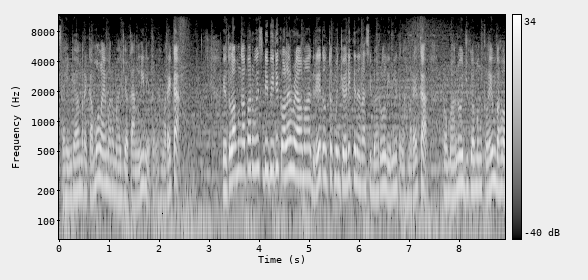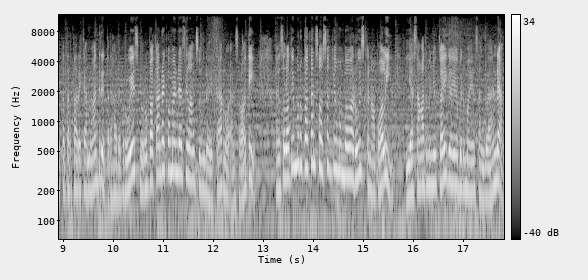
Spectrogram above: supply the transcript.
sehingga mereka mulai meremajakan lini tengah mereka. Itulah mengapa Ruiz dibidik oleh Real Madrid untuk menjadi generasi baru lini tengah mereka. Romano juga mengklaim bahwa ketertarikan Madrid terhadap Ruiz merupakan rekomendasi langsung dari Carlo Ancelotti. Ancelotti merupakan sosok yang membawa Ruiz ke Napoli. Ia sangat menyukai gaya bermain sang gelandang.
